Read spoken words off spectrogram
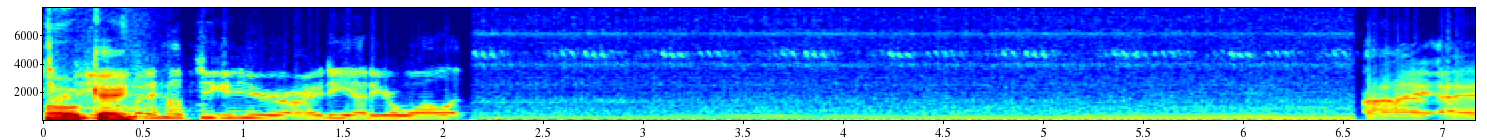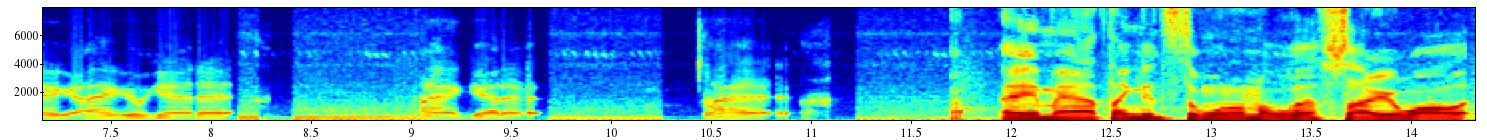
Sir, Do you Okay. want me to help you get your ID out of your wallet? I, I, I go get it. I get it. I, Hey, man, I think it's the one on the left side of your wallet.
